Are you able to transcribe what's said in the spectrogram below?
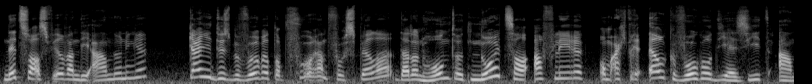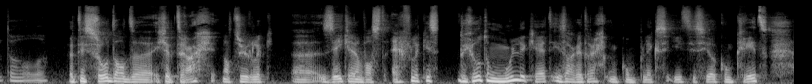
Net zoals veel van die aandoeningen kan je dus bijvoorbeeld op voorhand voorspellen dat een hond het nooit zal afleren om achter elke vogel die hij ziet aan te hollen. Het is zo dat gedrag natuurlijk uh, zeker en vast erfelijk is. De grote moeilijkheid is dat gedrag een complex iets is. Heel concreet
